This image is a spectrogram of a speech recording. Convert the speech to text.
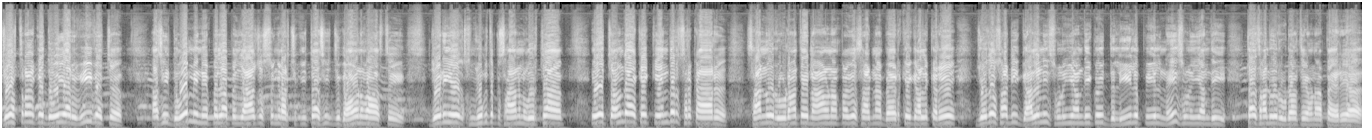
ਜਿਸ ਤਰ੍ਹਾਂ ਕਿ 2020 ਵਿੱਚ ਅਸੀਂ 2 ਮਹੀਨੇ ਪਹਿਲਾਂ ਪੰਜਾਬ 'ਚ ਸੰਘਰਸ਼ ਕੀਤਾ ਸੀ ਜਗਾਉਣ ਵਾਸਤੇ ਜਿਹੜੀ ਸੰਯੁਕਤ ਕਿਸਾਨ ਮੋਰਚਾ ਇਹ ਚਾਹੁੰਦਾ ਕਿ ਕੇਂਦਰ ਸਰਕਾਰ ਸਾਨੂੰ ਰੋਡਾਂ ਤੇ ਨਾ ਆਉਣਾ ਪਵੇ, ਸਾਡੇ ਨਾਲ ਬੈਠ ਕੇ ਗੱਲ ਕਰੇ। ਜਦੋਂ ਸਾਡੀ ਗੱਲ ਨਹੀਂ ਸੁਣੀ ਜਾਂਦੀ, ਕੋਈ ਦਲੀਲ ਅਪੀਲ ਨਹੀਂ ਸੁਣੀ ਜਾਂਦੀ, ਤਾਂ ਸਾਨੂੰ ਰੋਡਾਂ ਤੇ ਆਉਣਾ ਪੈ ਰਿਹਾ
